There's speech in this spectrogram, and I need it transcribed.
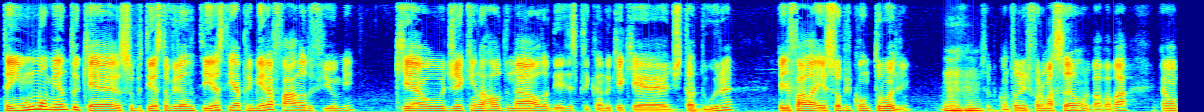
tem um momento que é subtexto virando texto e é a primeira fala do filme, que é o Jake Gyllenhaal na aula dele explicando o que é ditadura. Ele fala é sobre controle, Uhum. sobre controle de informação e blá. É uma,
